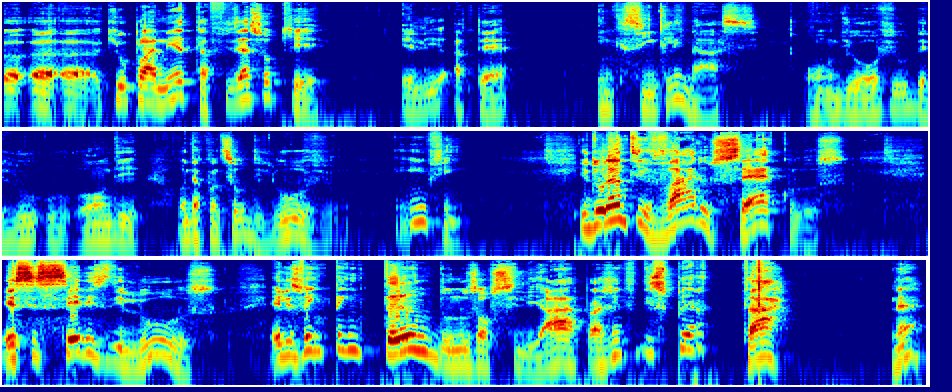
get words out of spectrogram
uh, uh, uh, que o planeta fizesse o quê? Ele até se inclinasse, onde houve o onde, onde aconteceu o dilúvio, enfim. E durante vários séculos, esses seres de luz, eles vêm tentando nos auxiliar para a gente despertar, né?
